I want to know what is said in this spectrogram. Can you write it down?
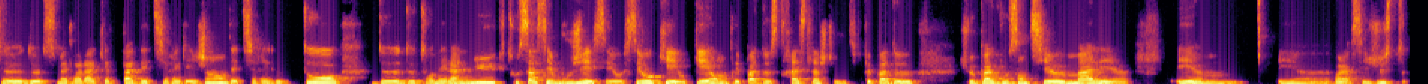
de, se mettre voilà, à quatre pattes, d'étirer les jambes, d'étirer le dos, de, tourner la nuque, tout ça, c'est bouger, c'est OK, OK, on ne fait pas de stress, là, je te dis, pas de, je veux pas que vous sentiez mal et, et, voilà, c'est juste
